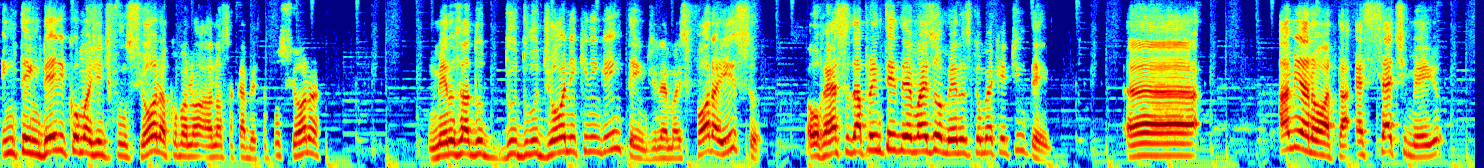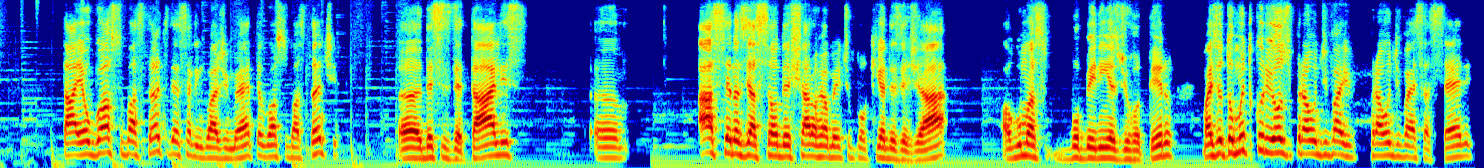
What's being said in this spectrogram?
entenderem como a gente funciona, como a, no a nossa cabeça funciona. Menos a do, do, do, Johnny, que ninguém entende, né? Mas fora isso, o resto dá para entender mais ou menos como é que a gente entende. Uh, a minha nota é 7,5. Tá? Eu gosto bastante dessa linguagem meta, eu gosto bastante uh, desses detalhes. Uh, as cenas de ação deixaram realmente um pouquinho a desejar, algumas bobeirinhas de roteiro, mas eu estou muito curioso para onde vai onde vai essa série.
